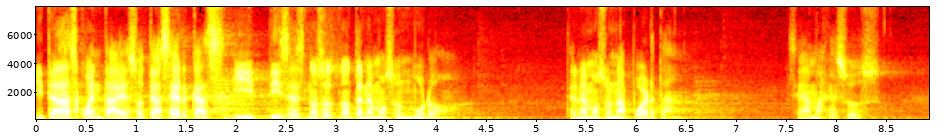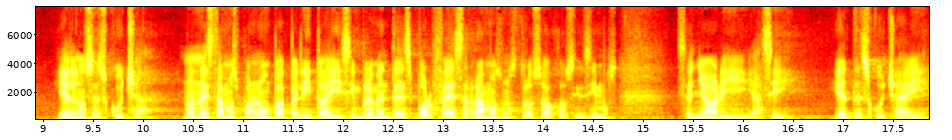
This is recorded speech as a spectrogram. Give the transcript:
y te das cuenta de eso, te acercas y dices, nosotros no tenemos un muro, tenemos una puerta, se llama Jesús, y Él nos escucha. No necesitamos poner un papelito ahí, simplemente es por fe, cerramos nuestros ojos y decimos, Señor, y así, y Él te escucha ahí.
